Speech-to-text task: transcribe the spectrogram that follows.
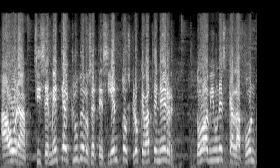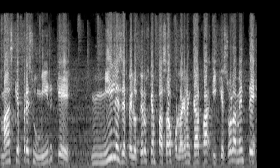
ahora, si se mete al club de los 700, creo que va a tener todavía un escalafón más que presumir que miles de peloteros que han pasado por la gran carpa y que solamente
